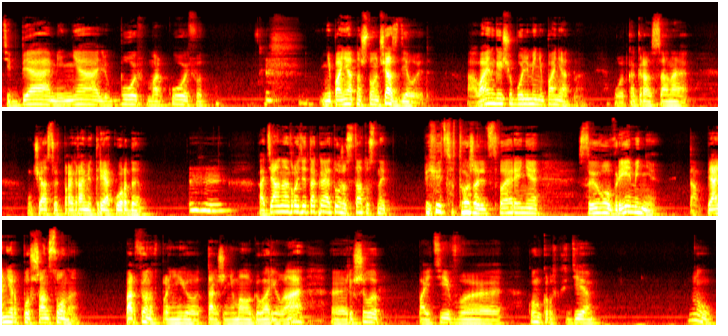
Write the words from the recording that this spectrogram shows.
тебя, меня, любовь, морковь, вот. Непонятно, что он сейчас делает. А Ваенга еще более-менее понятно. Вот как раз она участвует в программе «Три аккорда». Мгм. Хотя она вроде такая тоже статусная певица, тоже олицетворение своего времени. Там, пионер пост-шансона. Парфенов про нее также немало говорил. Она э, решила пойти в конкурс, где, ну,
